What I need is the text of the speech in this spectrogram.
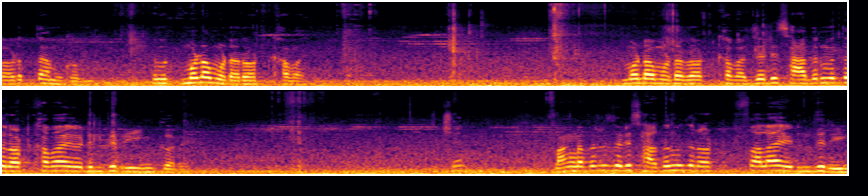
রডের দাম কম। মোটা মোটা রড খাওয়ায় মোটা মোটা রড খাবার যেটি সাদের মধ্যে রড খাওয়ায় ওইটা মধ্যে রিং করে। বুঝছেন? বাংলাদেশে যেটি সাদের মধ্যে রড ফালায় ওইটা মধ্যে রিং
